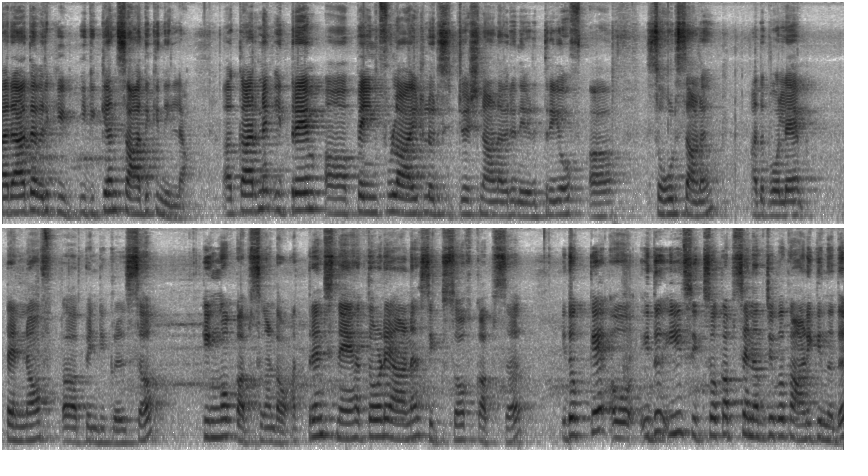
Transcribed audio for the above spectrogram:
വരാതെ അവർക്ക് ഇരിക്കാൻ സാധിക്കുന്നില്ല. കാരണം ഇത്രയും പെയിൻഫുൾ ആയിട്ടുള്ള ഒരു സിറ്റുവേഷൻ ആണ് അവർ നേടുന്നത് ത്രീ ഓഫ് സോഡ്സ് ആണ്. അതുപോലെ ten of pentacles king of cups കണ്ടോ? അത്രയും സ്നേഹത്തോടെയാണ് സിക്സ് ഓഫ് കപ്സ് ഇതൊക്കെ ഇത് ഈ സിക്സ് ഓ കപ്സ് എനർജി ഒക്കെ കാണിക്കുന്നത്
